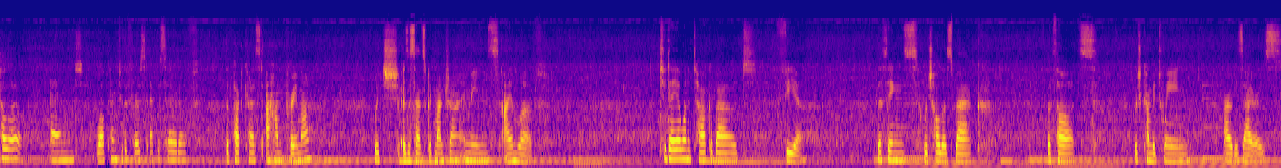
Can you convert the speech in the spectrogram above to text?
Hello, and welcome to the first episode of the podcast Aham Prema, which is a Sanskrit mantra and means I am love. Today I want to talk about fear, the things which hold us back, the thoughts which come between our desires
